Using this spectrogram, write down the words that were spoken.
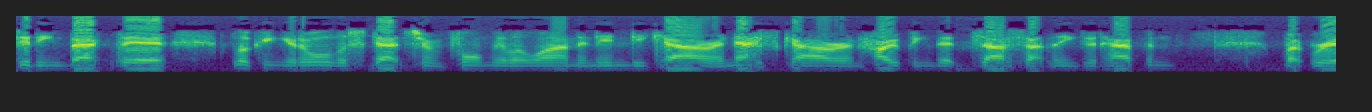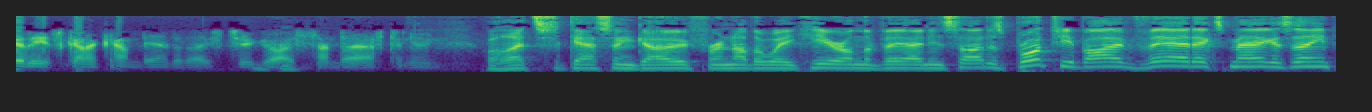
sitting back there looking at all the stats from Formula One and IndyCar and NASCAR and hoping that uh, something could happen. But really, it's going to come down to those two guys Sunday afternoon. Well, that's gas and go for another week here on the V8 Insiders, brought to you by V8X Magazine.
